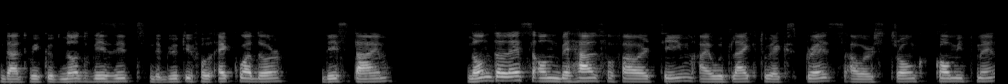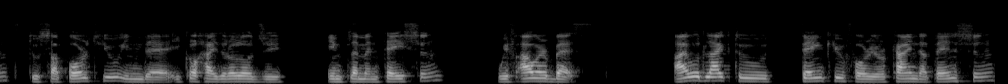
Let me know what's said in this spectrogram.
that we could not visit the beautiful Ecuador this time. Nonetheless, on behalf of our team, I would like to express our strong commitment to support you in the eco-hydrology implementation with our best. I would like to thank you for your kind attention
